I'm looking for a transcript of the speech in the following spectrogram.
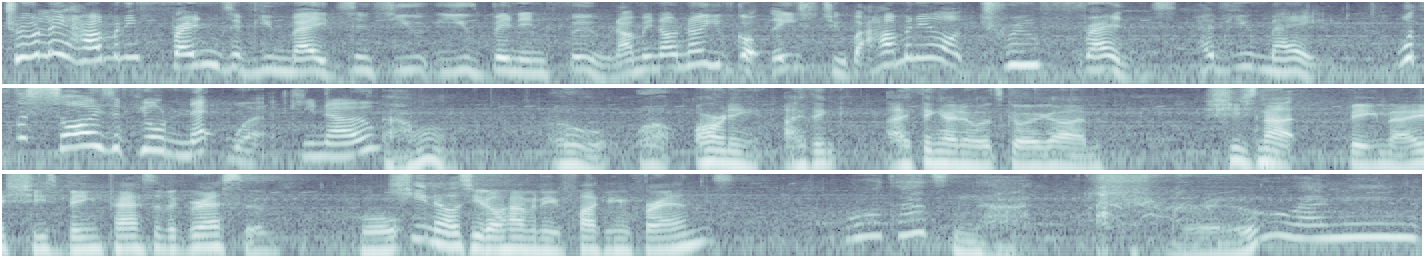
truly, how many friends have you made since you you've been in Foon? I mean, I know you've got these two, but how many like true friends have you made? What's the size of your network? You know? Oh, Oh, well, Arnie, I think I think I know what's going on. She's not being nice, she's being passive aggressive. Well- She knows you don't have any fucking friends. well, that's not true. I mean,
